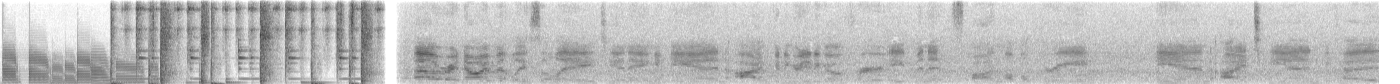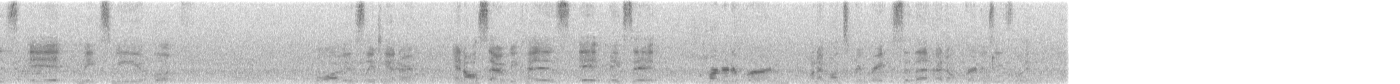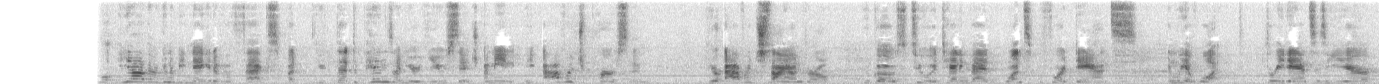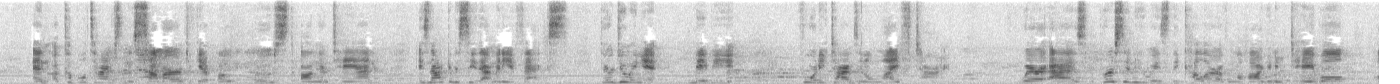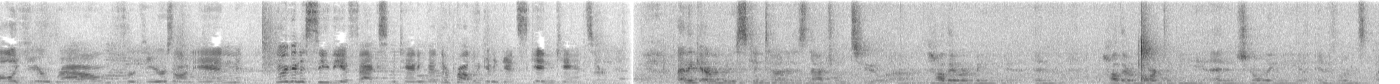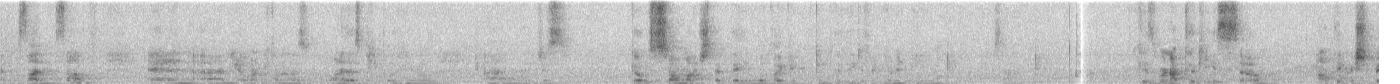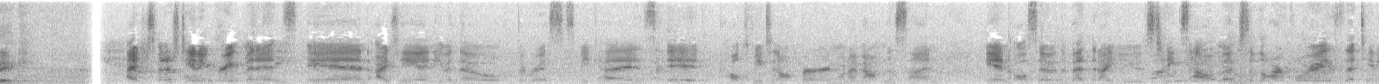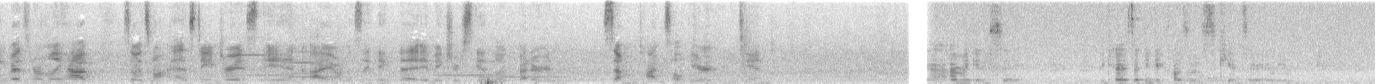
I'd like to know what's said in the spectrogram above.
Uh, right now I'm at Le Soleil tanning and I'm getting ready to go for 8 minutes on level 3 and I tan because it makes me look, well obviously tanner, and also because it makes it harder to burn when I'm on spring break so that I don't Well, yeah, there are going to be negative effects, but you, that depends on your usage. I mean, the average person, your average Sion girl, who goes to a tanning bed once before a dance, and we have what, three dances a year, and a couple times in the summer to get a boost on their tan, is not going to see that many effects. They're doing it maybe 40 times in a lifetime. Whereas a person who is the color of a mahogany table all year round for years on end, they're gonna see the effects of a tanning bed. They're probably gonna get skin cancer. I think everybody's skin tone is natural to um, how they were made and how they were born to be, and it should only be influenced by the sun itself. And um, you don't want to become those, one of those people who um, just goes so much that they look like a completely different human being. So, because we're not cookies, so I don't think we should bake. Even though the risks because it helps me to not burn when I'm out in the sun and also the bed that I use takes out most of the harmful rays that tanning beds normally have so it's not as dangerous and I honestly think that it makes your skin look better and sometimes healthier when you tan. Yeah, I'm against it because I think it causes cancer. I mean,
